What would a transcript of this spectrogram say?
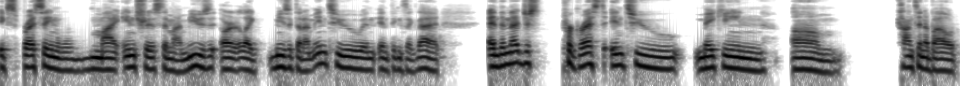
expressing my interest in my music or like music that i'm into and, and things like that. And then that just progressed into making um content about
